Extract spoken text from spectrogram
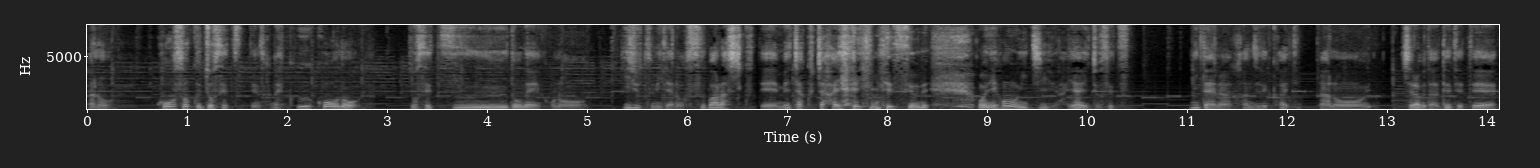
あの、高速除雪っていうんですかね、空港の除雪のね、この技術みたいなのが素晴らしくて、めちゃくちゃ早いんですよね。もう日本一早い除雪みたいな感じで書いて、あの、調べたら出てて、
